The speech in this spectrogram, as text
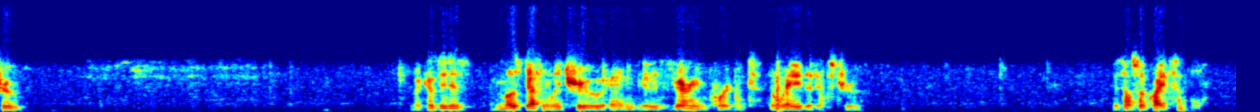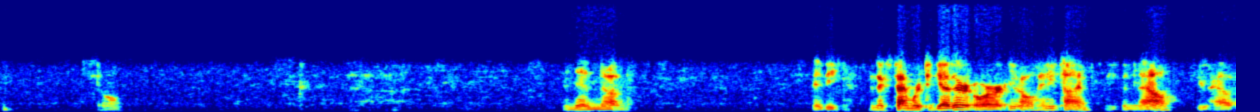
true. Because it is most definitely true and it is very important the way that it's true. It's also quite simple. So, and then um, maybe the next time we're together, or you know, anytime, even now, if you have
